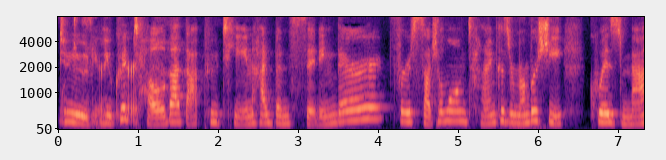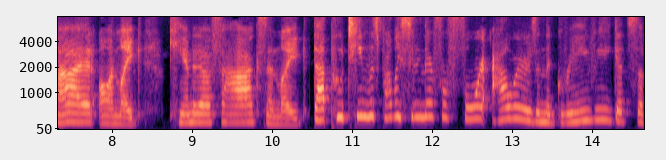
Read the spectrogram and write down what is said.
Dude, you could weird. tell that that poutine had been sitting there for such a long time. Because remember, she quizzed Matt on like Canada facts, and like that poutine was probably sitting there for four hours, and the gravy gets the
